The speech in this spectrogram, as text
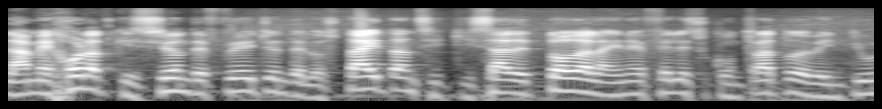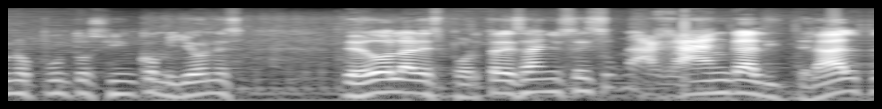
La mejor adquisición de free agent de los Titans y quizá de toda la NFL, su contrato de 21.5 millones de dólares por tres años. Es una ganga literal.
